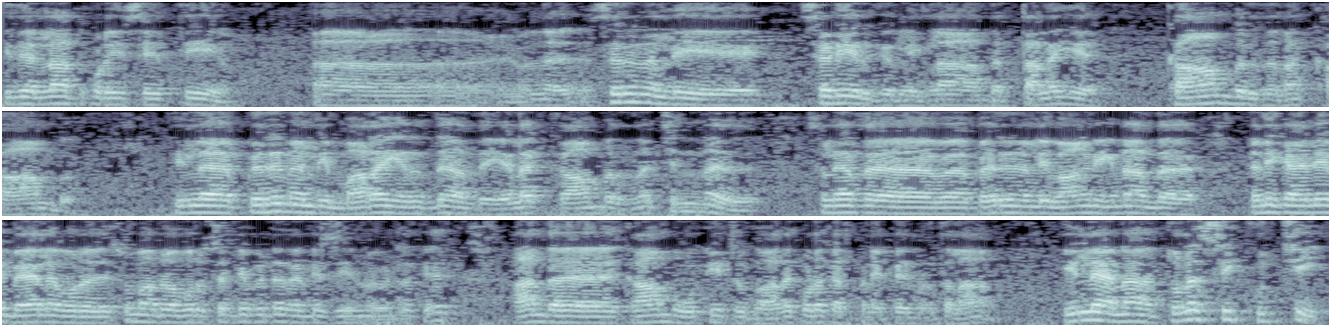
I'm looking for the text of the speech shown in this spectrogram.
இது எல்லாத்துக்கூடையும் சேர்த்து இந்த சிறுநெல்லி செடி இருக்கு இல்லைங்களா அந்த தலையை காம்பு இருந்ததுன்னா காம்பு. இல்ல பெருநெல்லி மரம் இருந்து அந்த இலை காம்பு இருந்தா சின்ன இது. சில நேரத்தில் பெருநெல்லி வாங்கினீங்கன்னா அந்த நெல்லிக்காயிலே மேலே ஒரு சுமார் ஒரு சென்டிமீட்டர் ரெண்டு சென்டிமீட்டருக்கு அந்த காம்பு ஒட்டிட்டு இருக்கும். அதை கூட கற்பனை பயன்படுத்தலாம். இல்லைன்னா துளசி குச்சி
